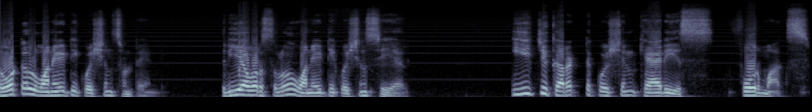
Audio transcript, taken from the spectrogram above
total one eighty questions ఉంటాయండి. త్రీ అవర్స్లో వన్ ఎయిటీ క్వశ్చన్స్ చేయాలి. Each correct question carries four marks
